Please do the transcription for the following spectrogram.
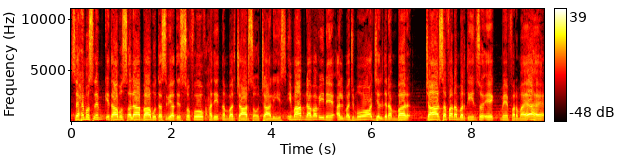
صحیح مسلم، کتاب الصلاح، باب تصویت الصفوف، حدیث نمبر 440 امام نووی نے المجموع، جلد نمبر چار صفحہ نمبر تین سو ایک میں فرمایا ہے،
